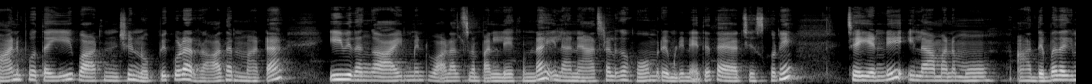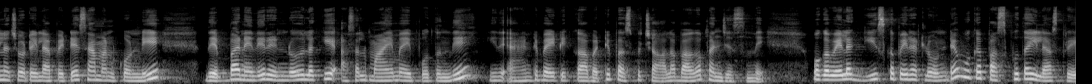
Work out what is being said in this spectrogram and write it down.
మానిపోతాయి. వాటి నుంచి నొప్పి కూడా రాదనమాట ఈ విధంగా ఆయింట్మెంట్ వాడాల్సిన పని లేకుండా ఇలా న్యాచురల్గా హోమ్ రెమెడీని అయితే తయారు చేసుకొని చేయండి. ఇలా మనము ఆ దెబ్బ తగిలిన చోట ఇలా పెట్టేశామనుకోండి దెబ్బ అనేది రెండు రోజులకి అసలు మాయమైపోతుంది. ఇది యాంటీబయాటిక్ కాబట్టి పసుపు చాలా బాగా పనిచేస్తుంది. ఒకవేళ గీసుకపోయినట్లు ఉంటే ఒక పసుపుతో ఇలా స్ప్రే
